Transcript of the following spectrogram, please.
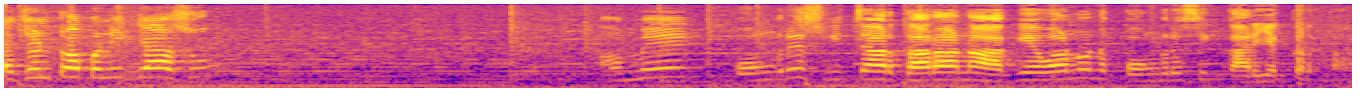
એજન્ટો બની ગયા છો? અમે કોંગ્રેસ વિચારધારાના આગેવાનો અને કોંગ્રેસી કાર્યકર્તા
